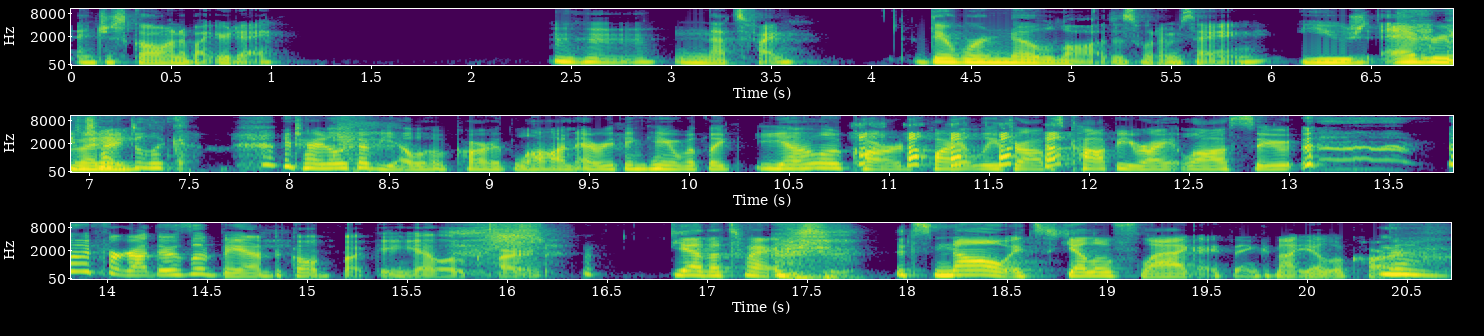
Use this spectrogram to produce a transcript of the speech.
and just go on about your day. Mm-hmm. And that's fine. There were no laws, is what I'm saying. You I everybody tried to look I tried to look up yellow card law and everything came with like yellow card quietly drops copyright lawsuit. I forgot there's a band called fucking Yellowcard. Yeah, that's why it's no, it's yellow flag, I think, not yellow card.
